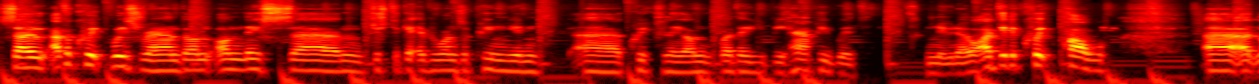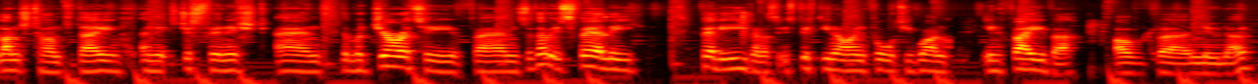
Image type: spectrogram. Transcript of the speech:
So, have a quick whiz round on on this, um, just to get everyone's opinion uh, quickly on whether you'd be happy with Nuno. I did a quick poll uh, at lunchtime today, and it's just finished. And the majority of fans, although it's fairly fairly even, I think it's 59-41 in favour of uh, Nuno.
